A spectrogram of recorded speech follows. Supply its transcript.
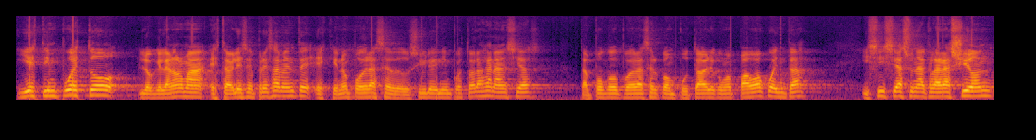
y, este impuesto, lo que la norma establece expresamente es que no podrá ser deducible el impuesto a las ganancias, tampoco podrá ser computable como pago a cuenta, y sí se hace una aclaración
